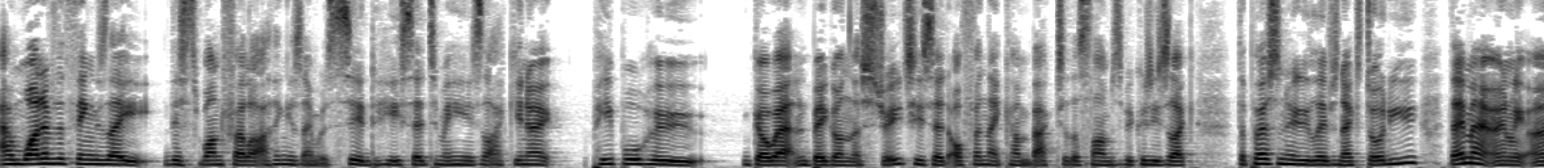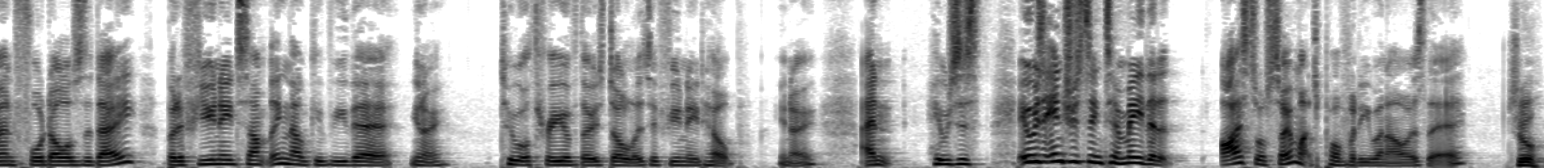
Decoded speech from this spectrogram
And one of the things they, this one fella, I think his name was Sid, he said to me, he's like, you know, people who go out and beg on the streets. He said often they come back to the slums because he's like the person who lives next door to you. They may only earn four dollars a day, but if you need something, they'll give you their you know two or three of those dollars if you need help. You know, and he was just it was interesting to me that it, I saw so much poverty when I was there Sure.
